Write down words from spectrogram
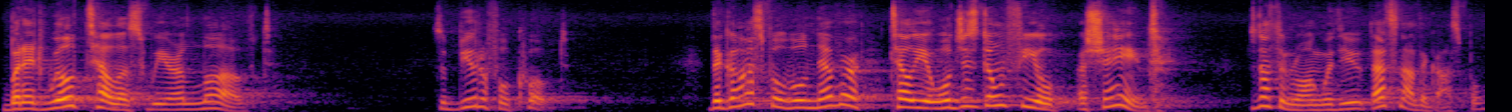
but it will tell us we are loved. It's a beautiful quote. The gospel will never tell you, well, just don't feel ashamed. There's nothing wrong with you. That's not the gospel.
